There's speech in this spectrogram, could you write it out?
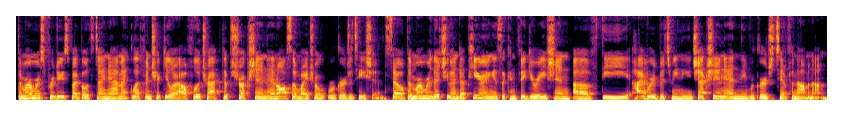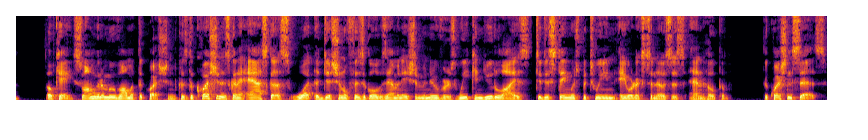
The murmur is produced by both dynamic left ventricular outflow tract obstruction and also mitral regurgitation. So the murmur that you end up hearing is a configuration of the hybrid between the ejection and the regurgitant phenomenon. Okay, so I'm going to move on with the question because the question is going to ask us what additional physical examination maneuvers we can utilize to distinguish between aortic stenosis and HOCM. The question says,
